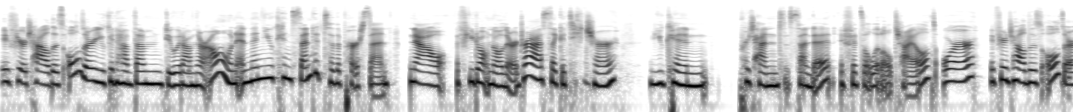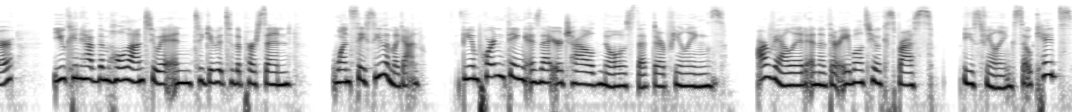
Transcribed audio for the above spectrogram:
if your child is older, you can have them do it on their own and then you can send it to the person. Now, if you don't know their address, like a teacher, you can pretend to send it if it's a little child. Or if your child is older, you can have them hold on to it and to give it to the person once they see them again. The important thing is that your child knows that their feelings are valid and that they're able to express these feelings. So, kids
